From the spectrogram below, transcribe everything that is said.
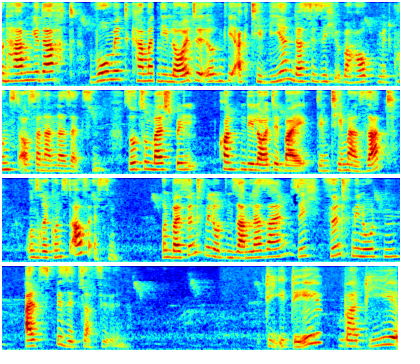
und haben gedacht, womit kann man die Leute irgendwie aktivieren, dass sie sich überhaupt mit Kunst auseinandersetzen. So zum Beispiel konnten die Leute bei dem Thema satt unsere Kunst aufessen und bei fünf Minuten Sammler sein sich fünf Minuten als Besitzer fühlen. Die Idee war die,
